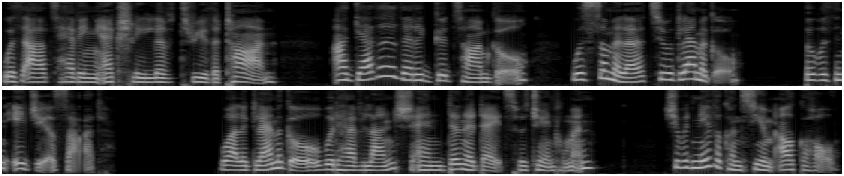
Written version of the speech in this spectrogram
Without having actually lived through the time, I gather that a good time girl was similar to a glamour girl, but with an edgier side. While a glamour girl would have lunch and dinner dates with gentlemen, she would never consume alcohol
